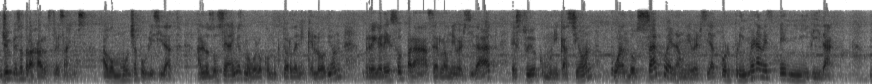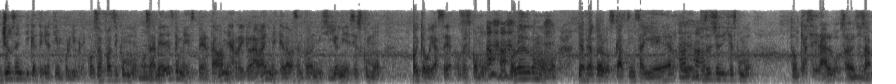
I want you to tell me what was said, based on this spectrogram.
yo empiezo a trabajar a los tres años, hago mucha publicidad. A los 12 años me vuelvo conductor de Nickelodeon, regreso para hacer la universidad, estudio comunicación. Cuando salgo de la universidad, por primera vez en mi vida, yo sentí que tenía tiempo libre. O sea, fue así como, o sea, había días que me despertaba, me arreglaba y me quedaba sentado en mi sillón y decía, es como, hoy qué voy a hacer. O sea, es como, es como, ya fui a todos los castings ayer. eh, entonces yo dije, es como, tengo que hacer algo, ¿sabes? O sea,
